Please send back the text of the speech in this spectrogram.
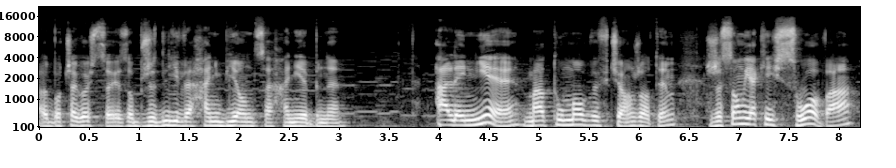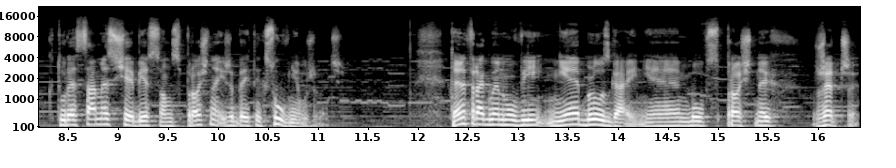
albo czegoś, co jest obrzydliwe, hańbiące, haniebne. Ale nie ma tu mowy wciąż o tym, że są jakieś słowa, które same z siebie są sprośne i żeby tych słów nie używać. Ten fragment mówi: nie bluzgaj, nie mów sprośnych rzeczy,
